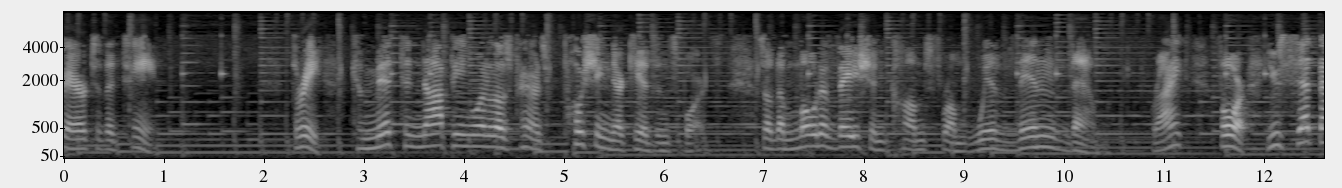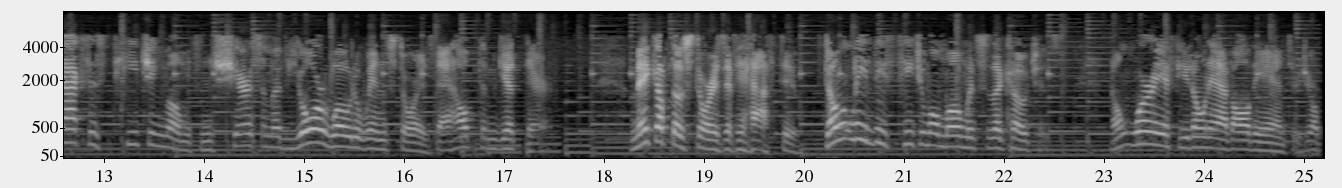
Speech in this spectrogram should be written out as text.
fair to the team. Three, commit to not being one of those parents pushing their kids in sports. so the motivation comes from within them, right? Four, use setbacks as teaching moments and share some of your woe to win stories to help them get there. Make up those stories if you have to. Don't leave these teachable moments to the coaches. Don't worry if you don't have all the answers. Your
